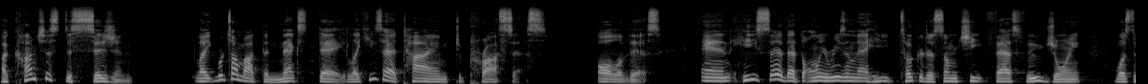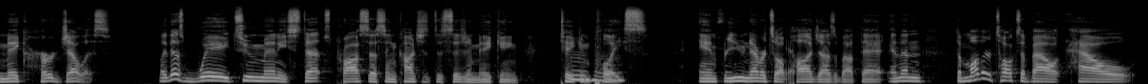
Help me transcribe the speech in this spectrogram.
a conscious decision. Like we're talking about the next day. Like he's had time to process all of this. And he said that the only reason that he took her to some cheap fast food joint was to make her jealous. Like that's way too many steps processing conscious decision making taking mm-hmm. place. And for you never to apologize about that. And then the mother talks about how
